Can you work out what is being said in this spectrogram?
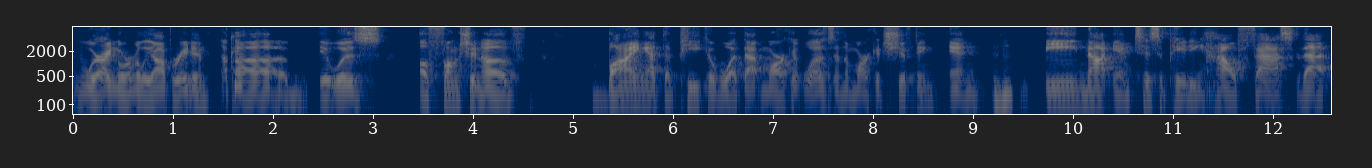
where I normally operate in. Okay. Um, it was a function of buying at the peak of what that market was and the market shifting and Mhm. me not anticipating how fast that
